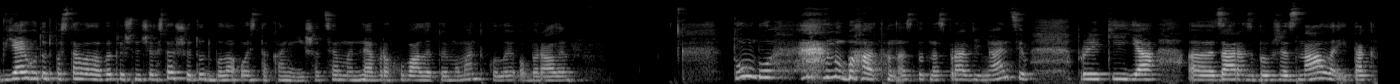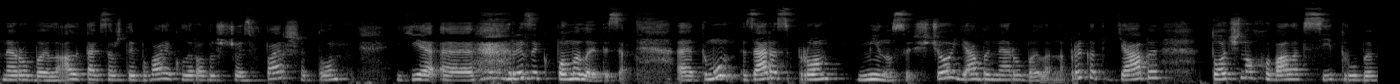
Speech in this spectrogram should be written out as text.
я його тут поставила виключно через те, що тут була ось така ніша. Це ми не врахували той момент, коли обирали тумбу. Ну, багато у нас тут насправді нюансів, про які я е, зараз би вже знала і так не робила. Але так завжди буває, коли робиш щось вперше, то є е, ризик помилитися. Е, тому зараз про мінуси, що я би не робила. Наприклад, я би точно ховала всі труби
